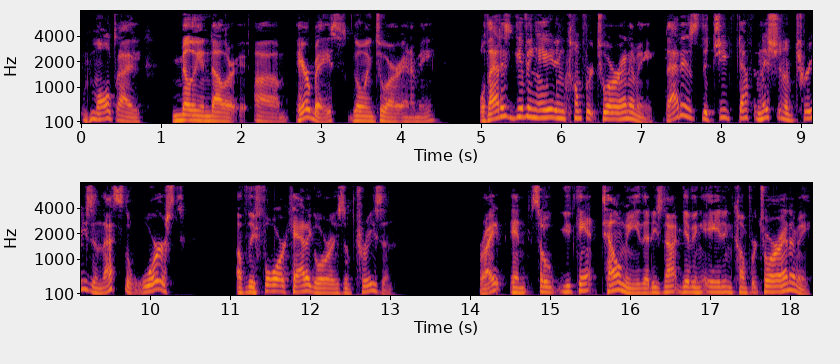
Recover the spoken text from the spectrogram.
multi-million dollar um, airbase going to our enemy. Well, that is giving aid and comfort to our enemy. That is the chief definition of treason. That's the worst of the four categories of treason. Right? And so you can't tell me that he's not giving aid and comfort to our enemy.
